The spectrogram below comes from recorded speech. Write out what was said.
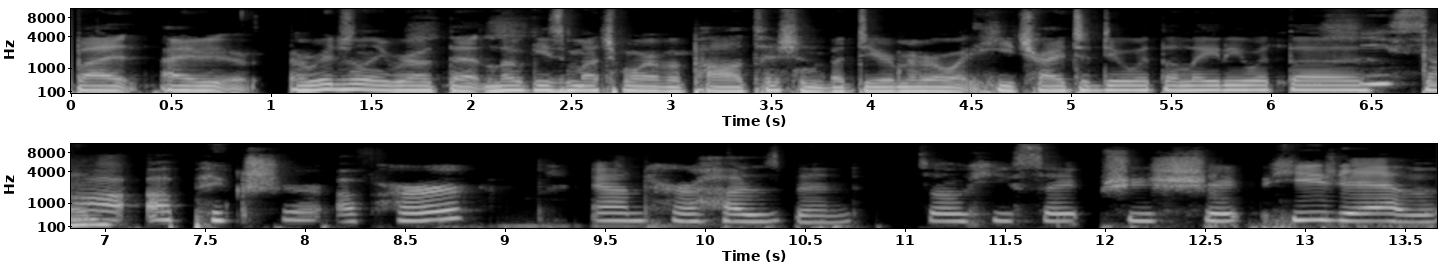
But I originally wrote that Loki's much more of a politician. But do you remember what he tried to do with the lady with the he gun? saw a picture of her and her husband. So he sa- she shape he yeah,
